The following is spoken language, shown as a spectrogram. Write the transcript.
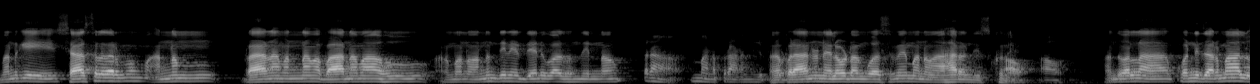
మనకి శాస్త్రధర్మం అన్నం ప్రాణమన్నమ బాణమాహు మనం అన్నం తినేది దేనికోసం తిన్నాం? ప్రా మన ప్రాణం మన. ప్రాణం నిలవడం కోసమే మనం ఆహారం తీసుకున్నాం అవును అందువల్ల కొన్ని ధర్మాలు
